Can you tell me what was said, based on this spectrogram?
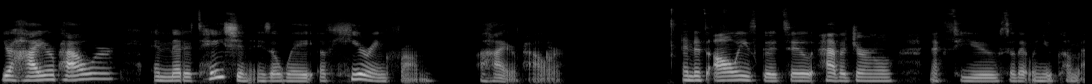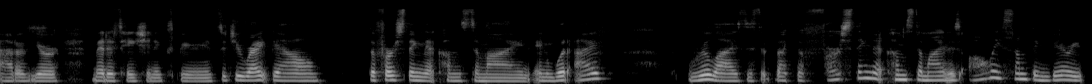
your higher power, and meditation is a way of hearing from a higher power. And it's always good to have a journal next to you so that when you come out of your meditation experience, that you write down the first thing that comes to mind. And what I've realized is that like the first thing that comes to mind is always something very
